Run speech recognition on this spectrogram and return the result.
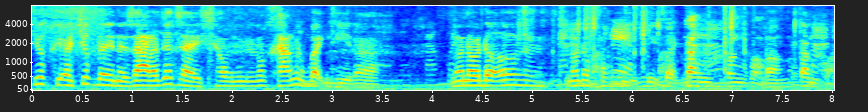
trước trước đây là da nó rất dày xong nó kháng được bệnh thì là nó nó đỡ nó nó không bị bị bệnh. Căng căng vỏ. Vâng căng vỏ.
